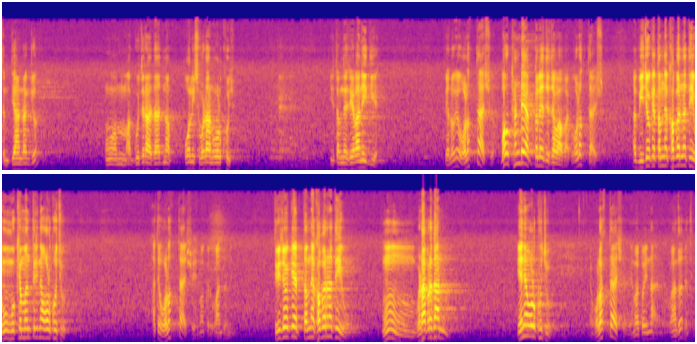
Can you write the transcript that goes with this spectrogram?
તમે ધ્યાન રાખજો. હું આમ ગુજરાત રાજના પોલીસ વડાને ઓળખું છું. એ તમને રહેવા નહીં દે. પેલો કે, ઓળખતા હશો. બહુ ઠંડે કલેજે જવાબ આપ્યો, ઓળખતા હશો. બીજો કે, તમને ખબર નથી, હું મુખ્યમંત્રીને ઓળખું છું. હા, તે ઓળખતા હશે, એમાં કોઈ વાંધો નહીં. ત્રીજો કે, તમને ખબર નથી, હું વડાપ્રધાન. એને ઓળખું છું. ઓળખતા હશો, એમાં કોઈ ના વાંધો નથી.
